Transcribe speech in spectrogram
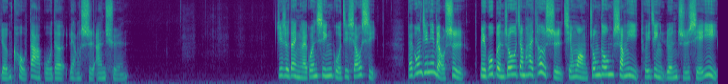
人口大国的粮食安全。接着带你来关心国际消息。白宫今天表示，美国本周将派特使前往中东商议推进人质协议，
